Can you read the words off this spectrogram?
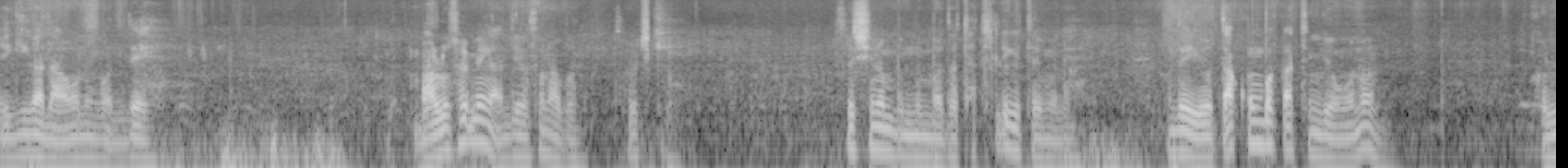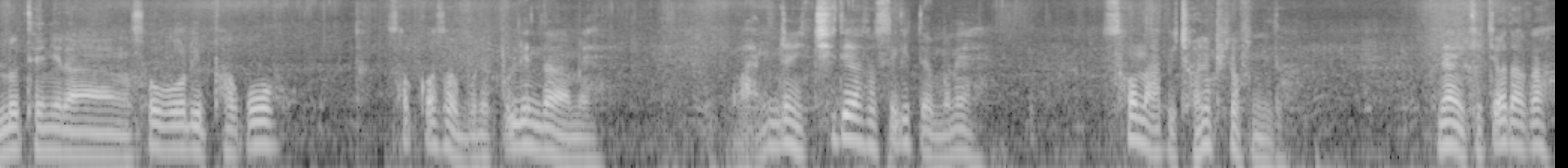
얘기가 나오는 건데 말로 설명이 안 돼요. 소납은 솔직히 쓰시는 분들마다 다 틀리기 때문에 근데 이 딱콩밥 같은 경우는 글루텐이랑 소보립하고 섞어서 물에 불린 다음에 완전히 치대어서 쓰기 때문에 소납이 전혀 필요 없습니다. 그냥 이렇게 쪄다가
